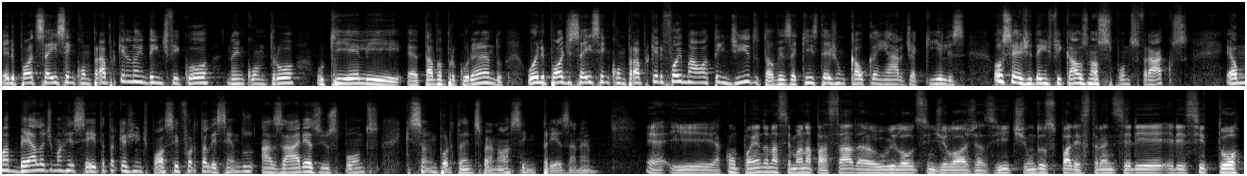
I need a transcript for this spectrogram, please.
Ele pode sair sem comprar porque ele não identificou, não encontrou o que ele estava eh, procurando. Ou ele pode sair sem comprar porque ele foi mal atendido. Talvez aqui esteja um calcanhar de Aquiles. Ou seja, identificar os nossos pontos fracos é uma bela de uma receita para que a gente possa ir fortalecendo as áreas e os pontos que são importantes para a nossa empresa. Né? É, e acompanhando na semana passada o Reload de Lojas Hit, um dos palestrantes ele, ele citou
